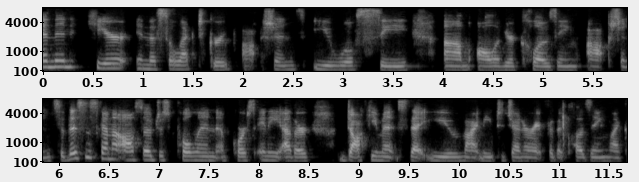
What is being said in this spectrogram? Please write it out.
And then here in the select group options, you will see um, all of your closing options. So this is gonna also just pull in, of course, any other documents that you might need to generate for the closing, like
